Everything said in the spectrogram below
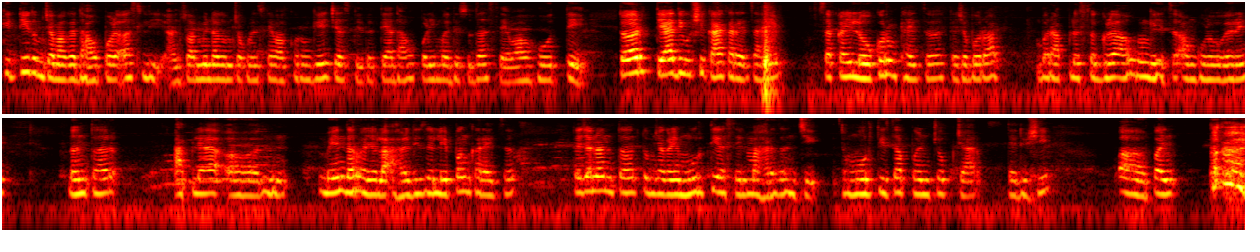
किती तुमच्या मागं धावपळ असली आणि स्वामींना तुमच्याकडून सेवा करून घ्यायची असली तर त्या धावपळीमध्ये सुद्धा सेवा होते. तर त्या दिवशी काय करायचं आहे? सकाळी लवकर उठायचं त्याच्याबरोबर आप- बरं आपलं सगळं आवरून घ्यायचं आंघोळ वगैरे. नंतर आपल्या मेन दरवाजाला हळदीचं लेपन करायचं. त्याच्यानंतर तुमच्याकडे मूर्ती असेल महाराजांची तर मूर्तीचा पंचोपचार. त्या दिवशी पं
